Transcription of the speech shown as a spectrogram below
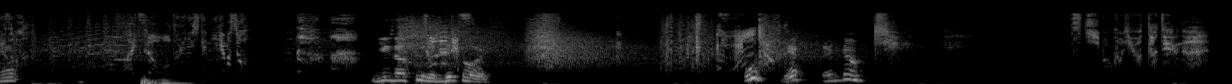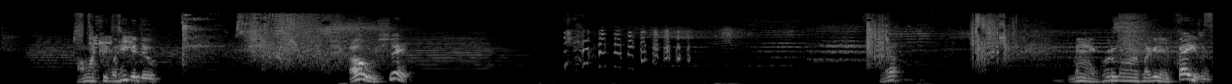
Yep. Use those two as detours. Yep, there you go. I want to see what he can do. Oh shit. Yep. Man, Grudemon is like it in phasing.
